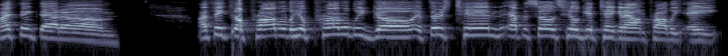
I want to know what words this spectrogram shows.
I think that um I think they'll probably he'll probably go if there's 10 episodes, he'll get taken out in probably eight.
